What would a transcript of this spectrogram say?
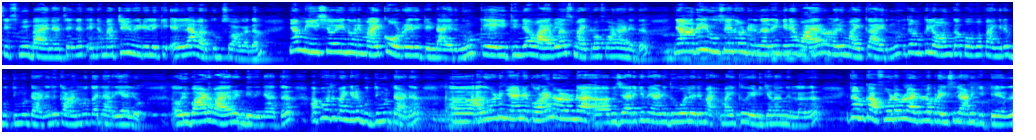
Guys it's me Bayana Jannath എന്റെ മറ്റൊരു വീഡിയോയിലേക്ക് എല്ലാവർക്കും സ്വാഗതം. ഞാൻ മീഷോയിൽ നിന്ന് ഒരു മൈക്ക് ഓർഡർ ചെയ്തിട്ടുണ്ടായിരുന്നു. കെ എയ്റ്റിന്റെ വയർലെസ് മൈക്രോഫോൺ ആണിത്. ഞാൻ അത് യൂസ് ചെയ്തുകൊണ്ടിരുന്നത് ഇങ്ങനെ വയറുള്ള ഒരു മൈക്ക് ആയിരുന്നു. ഇത് നമുക്ക് ലോങ് ഒക്കെ പോകുമ്പോൾ ഭയങ്കര ബുദ്ധിമുട്ടാണ്. ഇത് കാണുമ്പോൾ തന്നെ അറിയാലോ. ഒരുപാട് വയർ ഉണ്ട് ഇതിനകത്ത്. അപ്പോൾ ഇത് ഭയങ്കര ബുദ്ധിമുട്ടാണ്. അതുകൊണ്ട് ഞാൻ കുറേ നാളുകൊണ്ട് വിചാരിക്കുന്നതാണ് ഇതുപോലെ ഒരു മൈക്ക് മേടിക്കണം എന്നുള്ളത് ഇത് നമുക്ക് അഫോർഡബിൾ ആയിട്ടുള്ള പ്രൈസിലാണ് കിട്ടിയത്.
